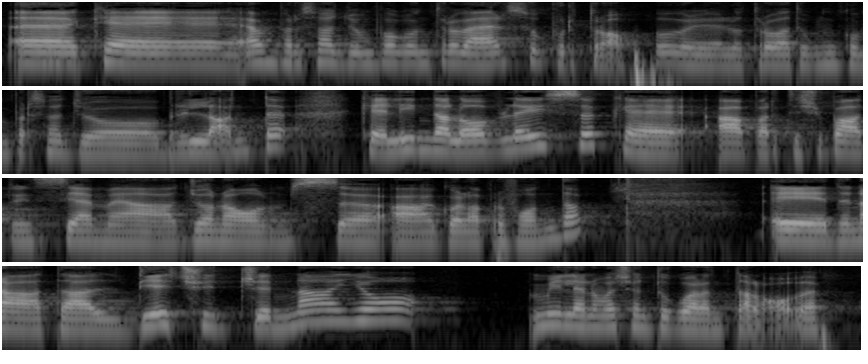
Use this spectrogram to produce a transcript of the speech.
eh, che è un personaggio un po' controverso, purtroppo, perché l'ho trovato comunque un personaggio brillante, che è Linda Lovelace, che ha partecipato insieme a John Holmes a Gola Profonda ed è nata il 10 gennaio 1949.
